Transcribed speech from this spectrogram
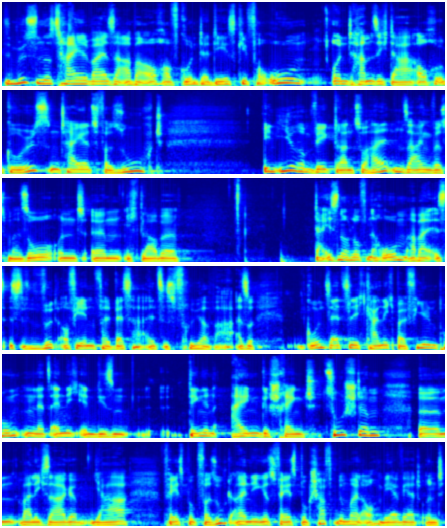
Sie müssen es teilweise aber auch aufgrund der DSGVO und haben sich da auch größtenteils versucht, in ihrem Weg dran zu halten, sagen wir es mal so. Und ähm, ich glaube, da ist noch Luft nach oben, aber es, es wird auf jeden Fall besser, als es früher war. Also grundsätzlich kann ich bei vielen Punkten letztendlich in diesen Dingen eingeschränkt zustimmen, ähm, weil ich sage, ja, Facebook versucht einiges, Facebook schafft nun mal auch Mehrwert und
